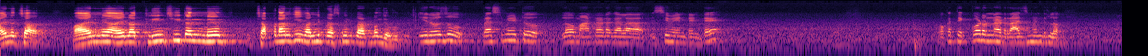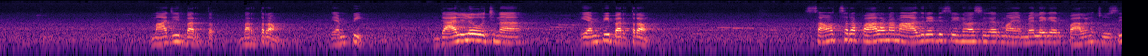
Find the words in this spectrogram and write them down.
ఆయన చ ఆయన మే ఆయన క్లీన్ షీట్ అని మేము చెప్పడానికి ఇవన్నీ ప్రెస్ మీట్ పెట్టడం జరుగుతుంది. ఈరోజు ప్రెస్ లో మాట్లాడగల విషయం ఏంటంటే ఒక తెక్కోడు ఉన్నాడు రాజమండ్రిలో. మాజీ భర్త భర్తరాం ఎంపీ. గాలిలో వచ్చిన ఎంపీ భర్తరాం. సంవత్సర పాలన మా ఆదిరెడ్డి శ్రీనివాస్ గారు మా ఎమ్మెల్యే గారి పాలన చూసి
